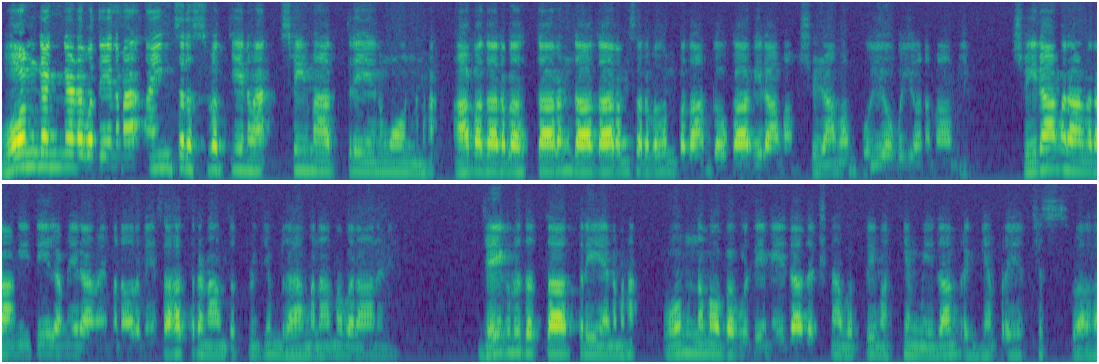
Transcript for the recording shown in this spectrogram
ఓం గంగణపతే నమ. ఐం సరస్వత్యే నమ. శ్రీమాత్రే నమో నమ. ఆపదారభక్తారం దాతారం సర్వసంపదాం లోకాభిరామం శ్రీరామం భూయో భూయో నమామి. శ్రీరామ రామ రామీతి రమే రామే మనోరమే సహస్రనామ తత్పుల్యం రామనామ వరానని జయ గురు దత్తాత్రేయ నమ. ఓం నమో భగవతే మేధా దక్షిణావర్తి మహ్యం మేధాం ప్రజ్ఞాం ప్రయచ్చ స్వాహ.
